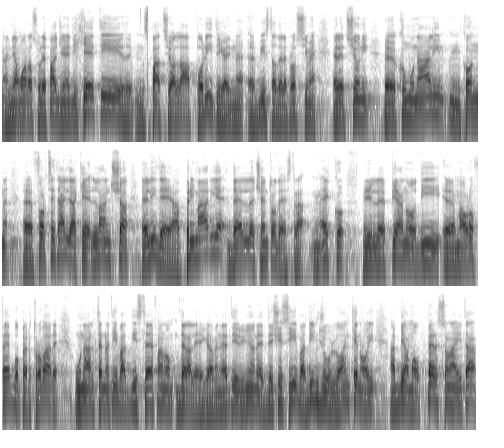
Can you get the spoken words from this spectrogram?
andiamo ora sulle pagine di Chieti, mm, spazio alla politica in eh, vista delle prossime elezioni eh, comunali mm, con eh, Forza Italia che lancia eh, l'idea primarie del centrodestra. Mm, ecco il piano di Mauro Febbo per trovare un'alternativa di Stefano della Lega. Venerdì riunione decisiva, d'Ingiullo, anche noi abbiamo personalità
